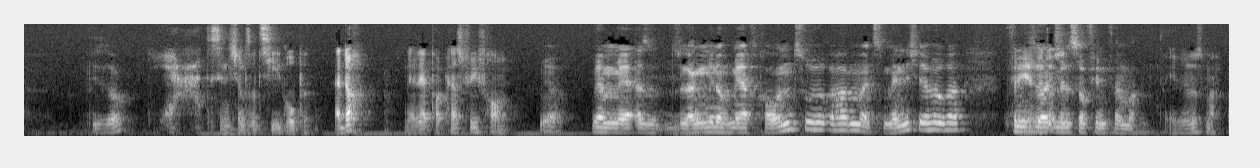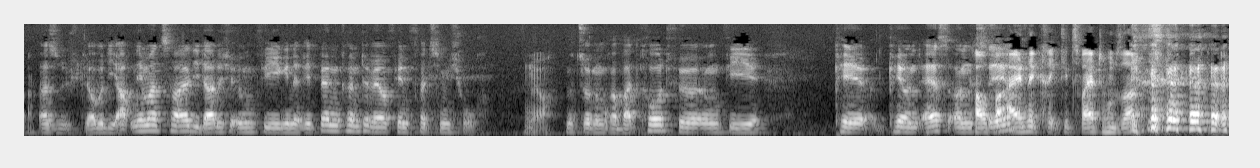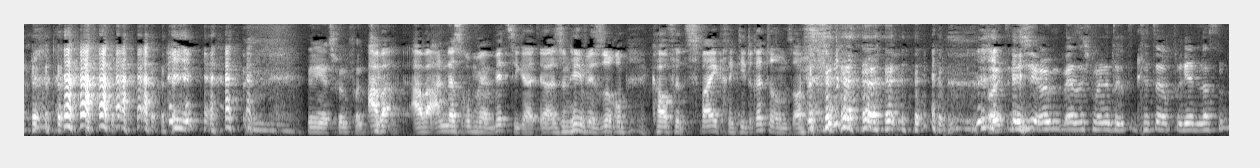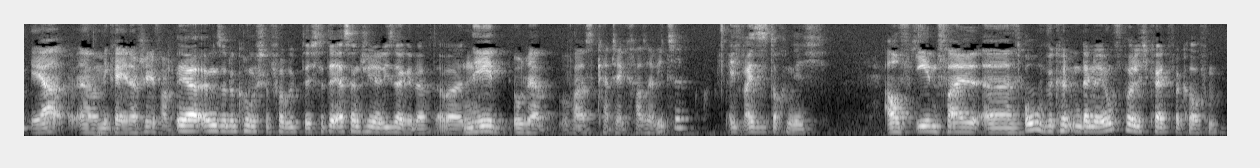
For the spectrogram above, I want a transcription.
Wieso? Ja, das ist ja nicht unsere Zielgruppe. Ja, doch. Ja, der Podcast für die Frauen. Ja. Wir haben mehr, also solange wir noch mehr Frauenzuhörer haben als männliche Hörer, finde ich, sollten das- wir das auf jeden Fall machen. Wäre das machbar. Also ich glaube, die Abnehmerzahl, die dadurch irgendwie generiert werden könnte, wäre auf jeden Fall ziemlich hoch. Ja. Mit so einem Rabattcode für irgendwie P, P und S und Kaufe C. eine, kriegt die zweite umsonst. Bin jetzt schon von aber, aber andersrum wäre witziger. Also nee, wir so rum. Kaufe zwei, kriegt die dritte umsonst. Wollte nicht irgendwer sich meine dritte Tette operieren lassen? ja, äh, Michaela Schäfer. Ja, irgend so eine komische Verrückte. Ich hatte erst an Gina Lisa gedacht, aber Nee, oder war es Katja Krasavice? ich weiß es doch nicht. Auf jeden Fall äh, Oh, wir könnten deine Jungfräulichkeit verkaufen.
